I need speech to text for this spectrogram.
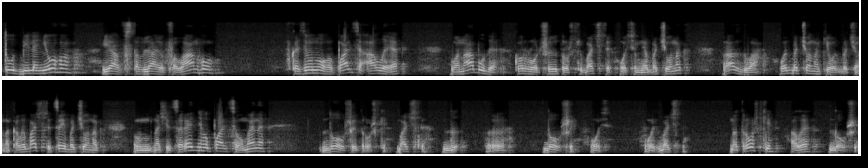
Тут біля нього я вставляю фалангу вказівного пальця, але вона буде коротшою трошки. Бачите, ось у мене бачонок. Раз, два. От бачонок і от бачонок. Але бачите, цей бачонок значить, середнього пальця у мене довший трошки. Бачите? Довший. Ось. Ось, бачите? На трошки, але довший.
